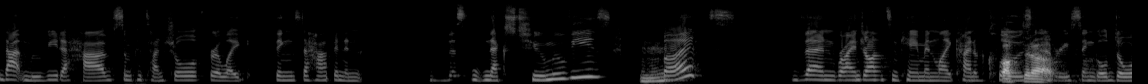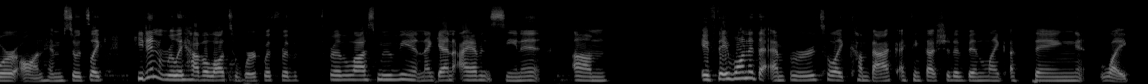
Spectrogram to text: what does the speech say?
that movie to have some potential for like things to happen in this next two movies Mhm. but then Rian Johnson came and like kind of closed every single door on him. So it's like he didn't really have a lot to work with for the for the last movie. And again, I haven't seen it. Um if they wanted the Emperor to like come back, I think that should have been like a thing like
